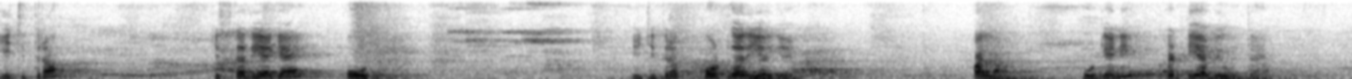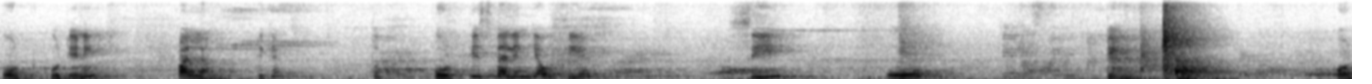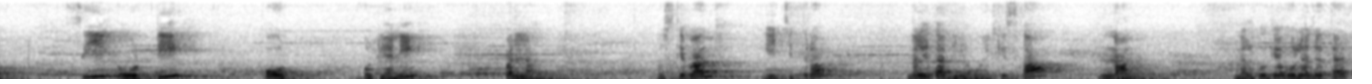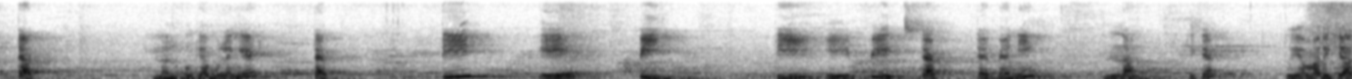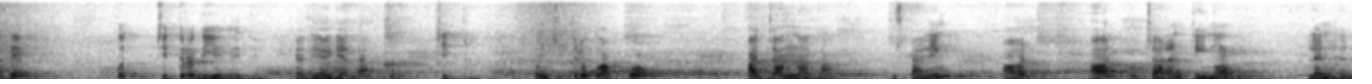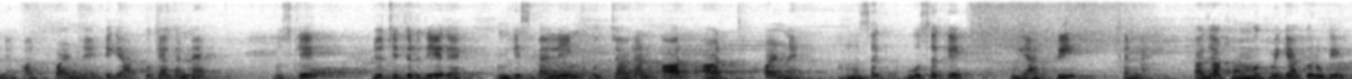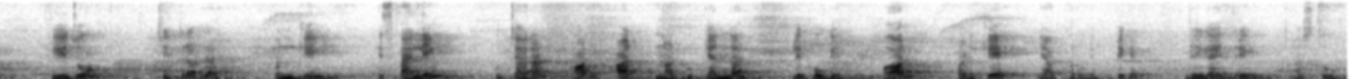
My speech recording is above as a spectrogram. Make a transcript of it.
ये चित्र किसका दिया गया है? कोट। ये चित्र कोट का दिया गया है। पलंग। कोट यानी खटिया भी होता है। कोट। कोट यानी पलंग। ठीक है? तो कोट की स्पेलिंग क्या होती है? C O T cot C O T cot. Cot यानी पलंग। उसके बाद ये चित्र नल का दिया हुआ है, किसका? नल। नल को क्या बोला जाता है? टैप। नल को क्या बोलेंगे? Tap. T A P T A P tap. Tap यानी नल। ठीक है? तो ये हमारे क्या थे? कुछ चित्र दिए गए थे। क्या दिया गया था? कुछ चित्र उन चित्रों को आपको पहचानना था। स्पेलिंग और और उच्चारण तीनों लर्न करना और पढ़ना। ठीक है, आपको क्या करना है? उसके जो चित्र दिए गए, उनकी स्पेलिंग उच्चारण और अर्थ पढ़ना। और हो सक, हो सके तो याद भी करना है। आज आप होमवर्क में क्या करोगे? ये जो चित्र है, उनकी स्पेलिंग उच्चारण और अर्थ नोटबुक के अंदर लिखोगे और पढ़ के याद करोगे, ठीक है? जय गायत्री, अस्तु।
